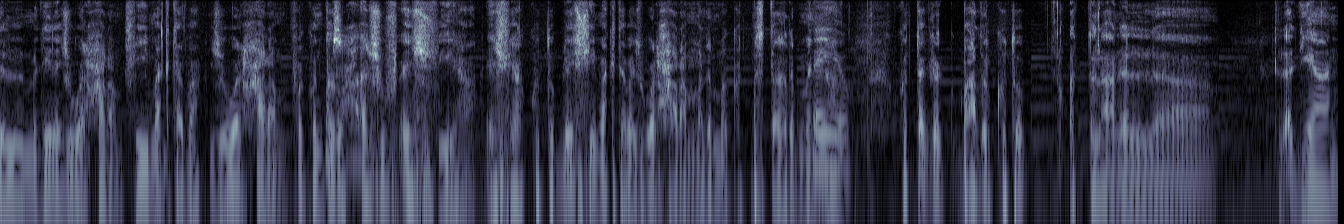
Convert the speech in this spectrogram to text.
المدينة جوا الحرم في مكتبة جوا الحرم. فكنت أروح. أشوف إيش فيها إيش فيها كتب. ليش في مكتبة جوا الحرم؟ ما دام كنت مستغرب منها. أيوه. كنت أقرأ بعض الكتب. أطلع على ال- الأديان.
